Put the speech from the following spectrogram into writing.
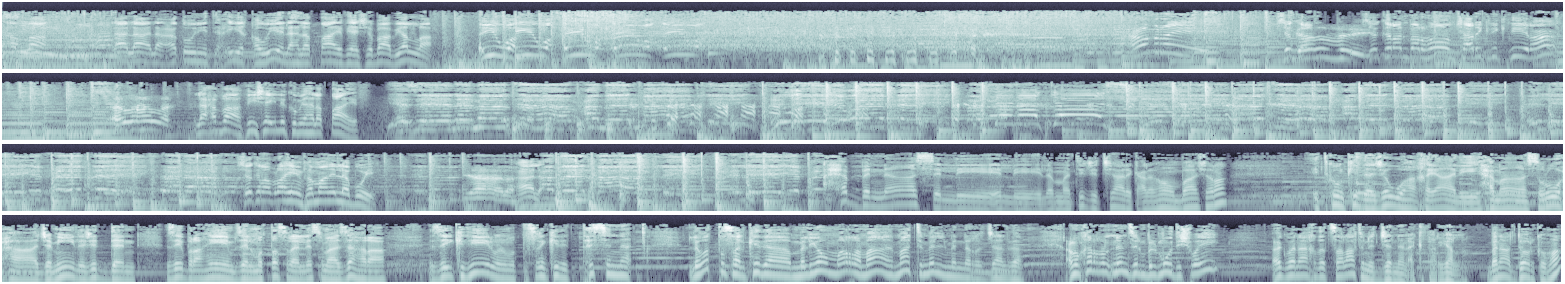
الله لا لا لا اعطوني تحية قوية لأهل الطايف يا شباب يلا. أيوه أيوه أيوه أيوه أيوه. عمري. شكرا شكرا برهوم شاركني كثير ها؟ الله الله. لحظة في شيء لكم يا أهل الطايف يا زينة ما ترحم ما شكرا إبراهيم فمان إلا أبوي. يا هلا. هلا. أحب الناس اللي اللي لما تيجي تشارك على الهواء مباشرة تكون كذا جوها خيالي حماس روحها جميلة جدا. زي إبراهيم زي المتصلة اللي اسمها زهرة زي كثير من المتصلين كذا. تحس إنه لو اتصل كذا مليون مرة ما ما تمل من الرجال ذا. عمو خلينا ننزل بالمود شوي عقب ناخذ اتصالات ونتجنن أكثر. يلا بنات دوركم ها؟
